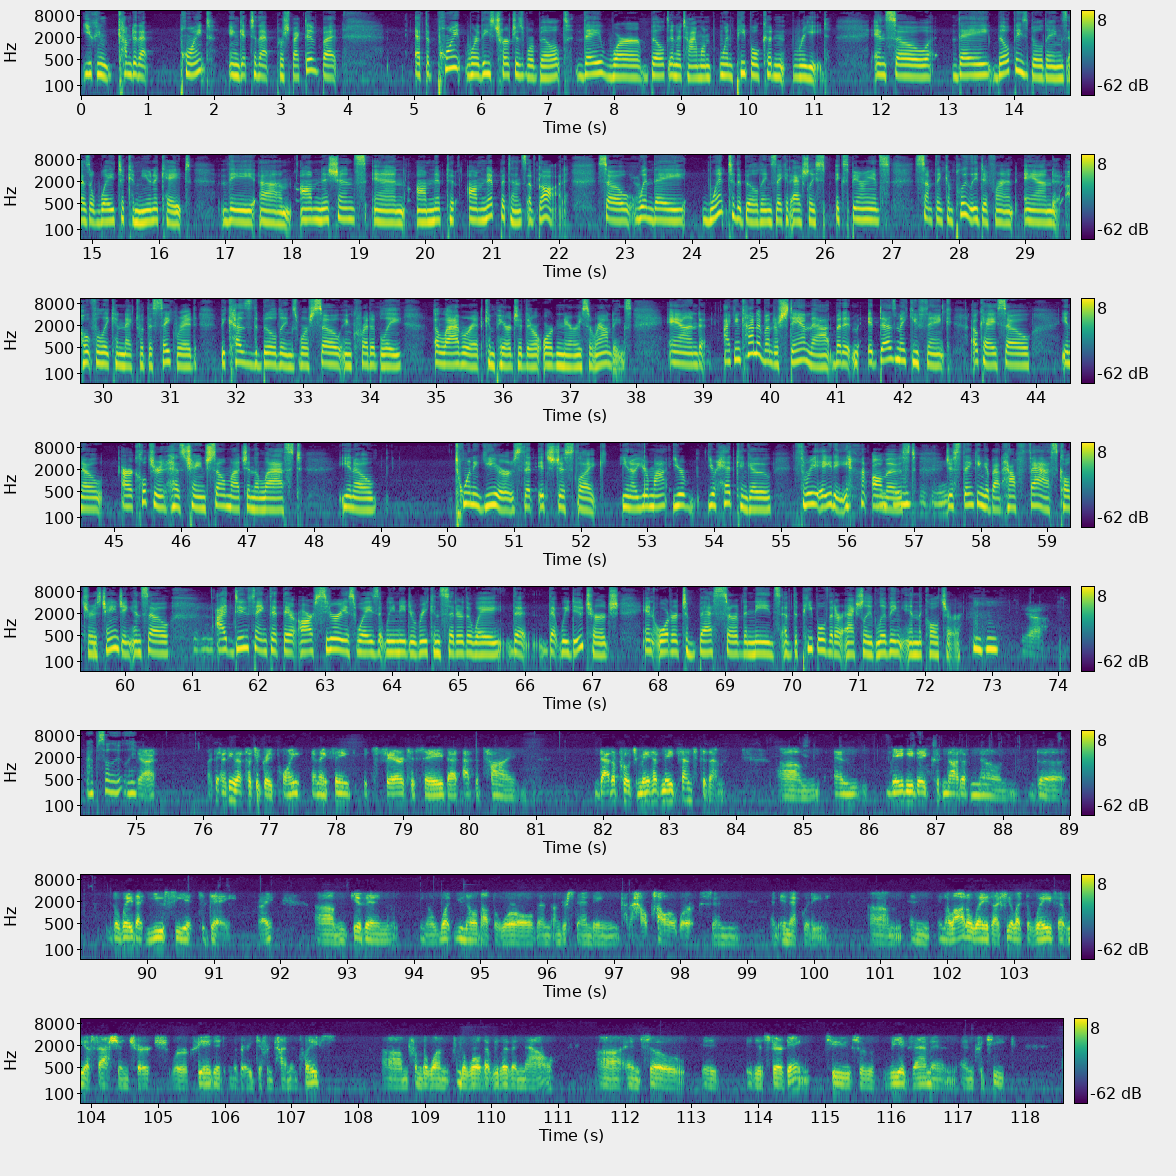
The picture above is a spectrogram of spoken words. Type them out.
you can come to that point and get to that perspective, but at the point where these churches were built, they were built in a time when, when people couldn't read. And so they built these buildings as a way to communicate the um, omniscience and omnip- omnipotence of God. So yeah. when they went to the buildings, they could actually experience something completely different and hopefully connect with the sacred because the buildings were so incredibly elaborate compared to their ordinary surroundings. And I can kind of understand that, but it it does make you think, okay, so, you know, our culture has changed so much in the last, you know, 20 years that it's just like you know your mind your your head can go 380 almost mm-hmm. mm-hmm. just thinking about how fast culture is changing and so mm-hmm. i do think that there are serious ways that we need to reconsider the way that that we do church in order to best serve the needs of the people that are actually living in the culture mm-hmm. yeah absolutely yeah I, th- I think that's such a great point and i think it's fair to say that at the time that approach may have made sense to them. Um, and maybe they could not have known the the way that you see it today, right? Um, given you know what you know about the world and understanding kind of how power works and and inequity. Um, and in a lot of ways, I feel like the ways that we have fashioned church were created in a very different time and place um, from the one from the world that we live in now. Uh, and so it, it is fair game to sort of re-examine and critique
